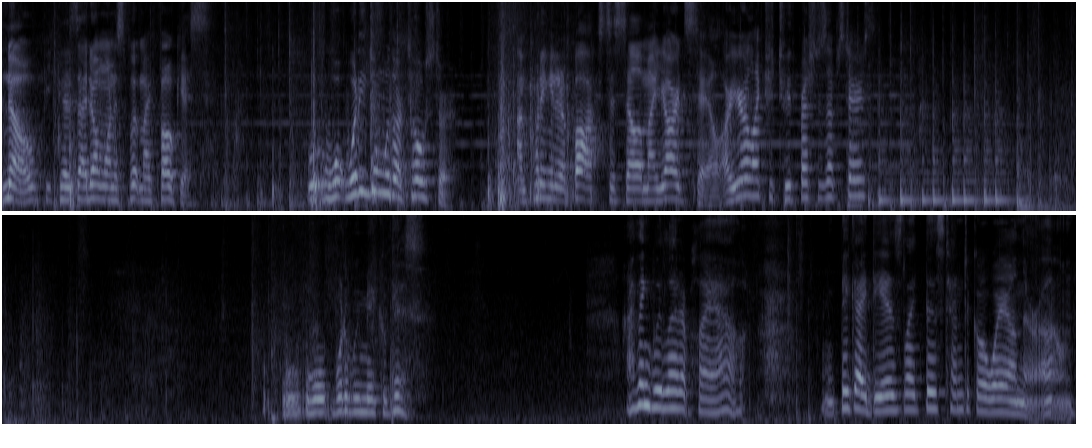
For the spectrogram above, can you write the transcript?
No, because I don't want to split my focus. what are you doing with our toaster? I'm putting it in a box to sell at my yard sale. Are your electric toothbrushes upstairs? W- w- what do we make of this? I think we let it play out. Big ideas like this tend to go away on their own.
